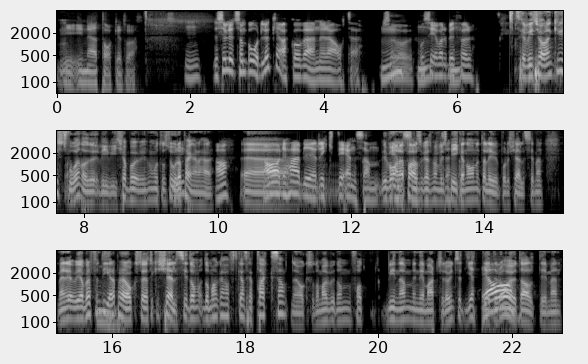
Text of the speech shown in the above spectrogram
mm. i, i nättaket va. Mm. Det ser ut som både Lukaku och Werner är out här. Mm. Så vi får se vad det blir mm. för Ska vi köra en kryss 2 ändå? Vi, vi kör på, mot de stora mm. pengarna här. Ja. Uh, ja, det här blir en riktig ensam... I vanliga fall så kanske man vill spika någon av Liverpool och Chelsea, men, men jag börjar fundera mm. på det här också. Jag tycker Chelsea, de, de har haft ganska tacksamt nu också. De har, de har fått vinna en del matcher. Det har inte sett jätte, ja. jättebra ut alltid, men...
